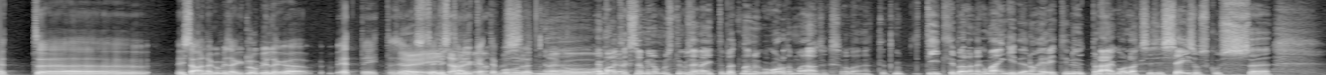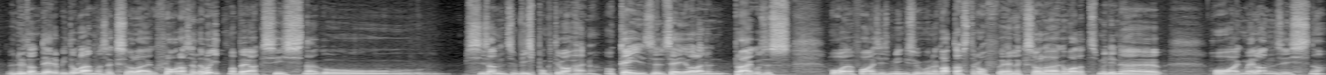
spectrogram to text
et äh, ei saa nagu midagi klubile ka ette heita sellist, selliste saagi, lükete noh, puhul, et nagu ja ma ütleks, see minu meelest nagu see näitab, et noh, nagu kord on majas, eks ole, et, et kui tiitli peale nagu mängid ja noh, eriti nüüd praegu ollakse siis seisus, kus äh, nüüd on derbi tulemas, eks ole, kui Flora selle võitma peaks, siis nagu siis on, see on viis punkti vahe, noh, okei okay,, see, see ei ole nüüd praeguses hooaja faasis mingisugune katastroof veel, eks ole, aga vaadates, milline hooaeg meil on, siis noh,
